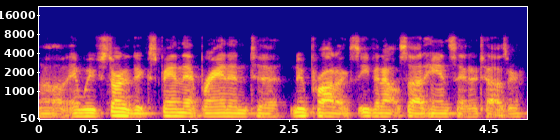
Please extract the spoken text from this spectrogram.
Uh, and we've started to expand that brand into new products, even outside hand sanitizer.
